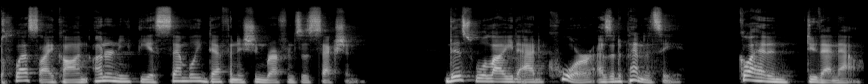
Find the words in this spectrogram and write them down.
plus icon underneath the Assembly Definition References section. This will allow you to add core as a dependency. Go ahead and do that now.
